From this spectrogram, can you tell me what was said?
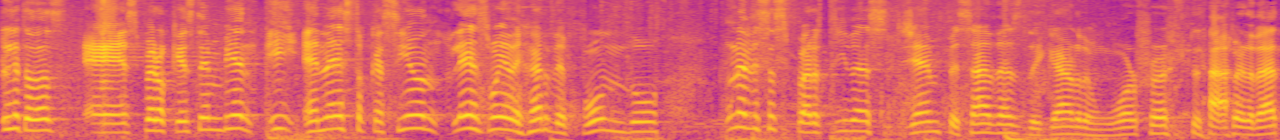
Hola a todos, eh, espero que estén bien. Y en esta ocasión les voy a dejar de fondo una de esas partidas ya empezadas de Garden Warfare. La verdad,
